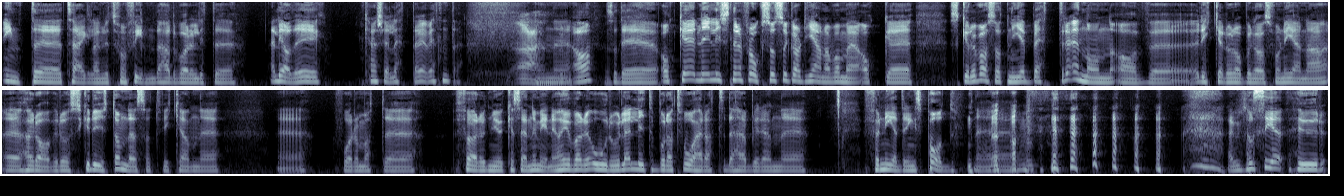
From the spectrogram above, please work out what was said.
Inte tagline utifrån film. Det hade varit lite... Eller ja, det är kanske är lättare. Jag vet inte. Ah, Men, eh, ja, så det, och eh, ni lyssnare får också såklart gärna vara med. Och eh, Skulle det vara så att ni är bättre än någon av eh, Rickard och Robin och så får ni gärna eh, höra av er och skryta om det så att vi kan eh, eh, få dem att eh, förödmjukas ännu mer. Ni har ju varit oroliga lite båda två här att det här blir en förnedringspodd. Vi får se hur,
